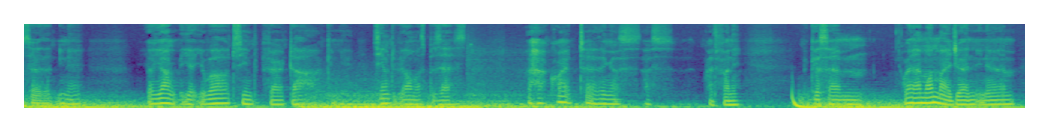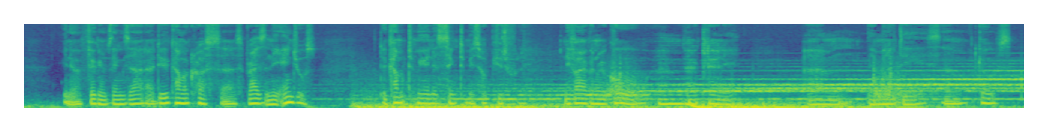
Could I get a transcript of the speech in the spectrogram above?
so that, you know, you're young, but yet your world seemed to be very dark and you seemed to be almost possessed. Uh, quite uh, I think that's, that's quite funny because um, when I'm on my journey, you know, I'm, you know, figuring things out, I do come across uh, surprisingly angels. They come to me and they sing to me so beautifully. And if I can recall um, very clearly um, their melodies, um, it goes.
